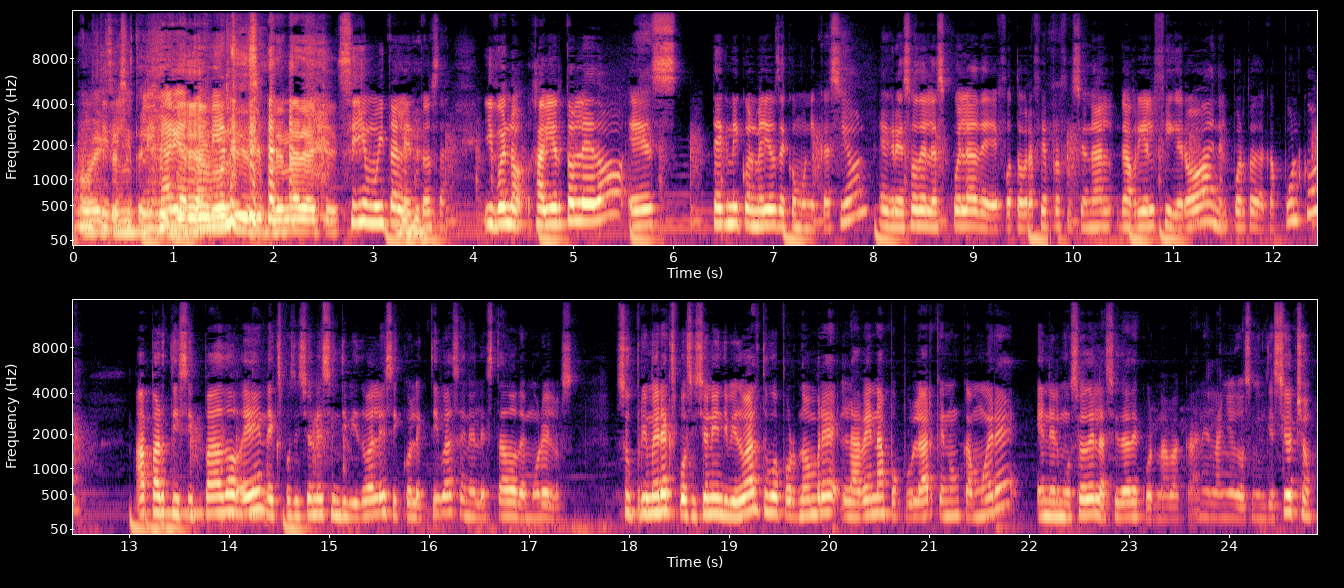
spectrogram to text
Oh, excelente. Multidisciplinaria también. Multidisciplinaria que... Sí, muy talentosa. Y bueno, Javier Toledo es técnico en medios de comunicación, egresó de la Escuela de Fotografía Profesional Gabriel Figueroa en el puerto de Acapulco. Ha participado en exposiciones individuales y colectivas en el estado de Morelos. Su primera exposición individual tuvo por nombre La Vena Popular que Nunca Muere en el Museo de la Ciudad de Cuernavaca en el año 2018.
